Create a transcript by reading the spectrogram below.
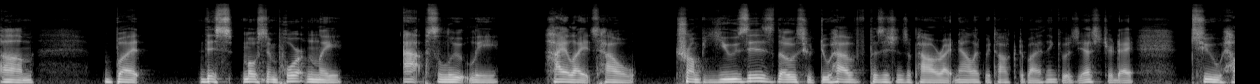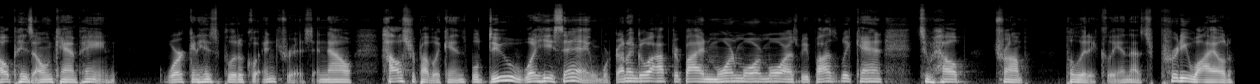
Um, but this, most importantly, absolutely highlights how Trump uses those who do have positions of power right now, like we talked about, I think it was yesterday, to help his own campaign work in his political interest. And now House Republicans will do what he's saying. We're going to go after Biden more and more and more as we possibly can to help Trump politically. And that's pretty wild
